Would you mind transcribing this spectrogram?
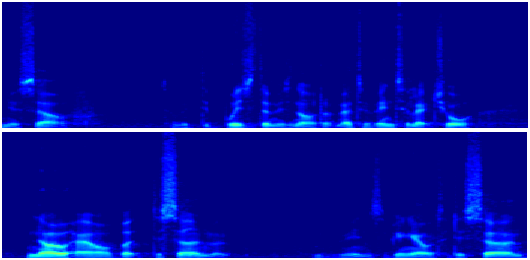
in yourself. So, wisdom is not a matter of intellectual know how, but discernment. It means being able to discern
